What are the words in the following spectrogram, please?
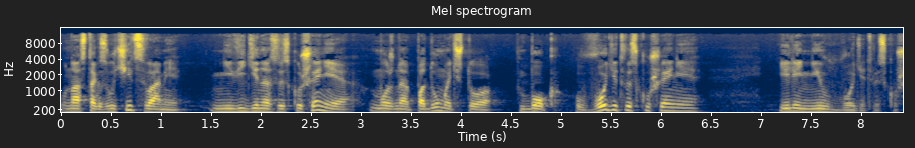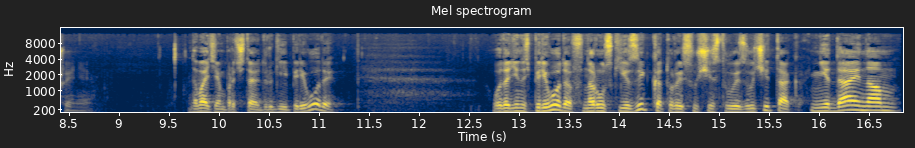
У нас так звучит с вами «не введи нас в искушение». Можно подумать, что Бог вводит в искушение или не вводит в искушение. Давайте я вам прочитаю другие переводы. Вот один из переводов на русский язык, который существует, звучит так. «Не дай нам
